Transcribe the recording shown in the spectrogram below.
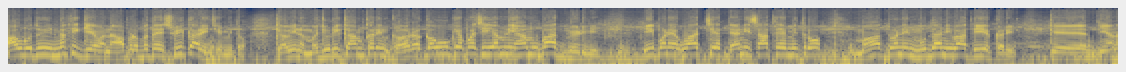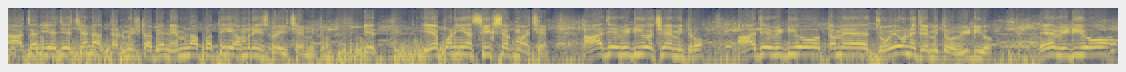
આવું બધું નથી કહેવાના. આપણે બધાએ સ્વીકારી છે મિત્રો કે હવે એને મજૂરી કામ કરીને ઘર કહું કે પછી એમની સામું બાદ ભેળવી. એ પણ એક વાત છે. તેની સાથે મિત્રો મહત્વની મુદ્દાની વાત એ કરી. કે ત્યાંના આચાર્ય જે છે ને, ધર્મિષ્ઠાબેન, એમના પતિ અમરીશભાઈ છે મિત્રો. એ એ પણ અહીંયા શિક્ષકમાં છે. આ જે વીડિયો છે મિત્રો, આ જે વીડિયો તમે જોયો ને જે મિત્રો વીડિયો, એ વીડિયો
